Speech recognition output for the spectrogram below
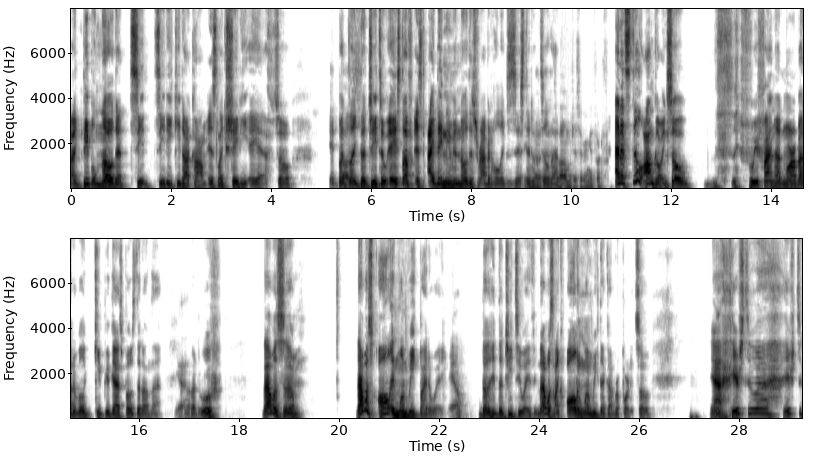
Like people know that C- cdkey.com is like shady AF. So it but does. like the G2A stuff is I didn't even know this rabbit hole existed until that. Well. I'm just hearing it for and it's still ongoing. So if we find out more about it, we'll keep you guys posted on that. Yeah. But oof. That was um that was all in one week, by the way. Yeah. The the G2A thing. That was like all in one week that got reported. So yeah, here's to uh here's to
